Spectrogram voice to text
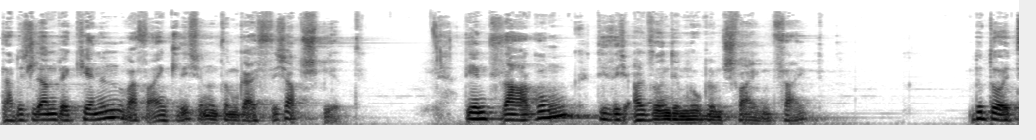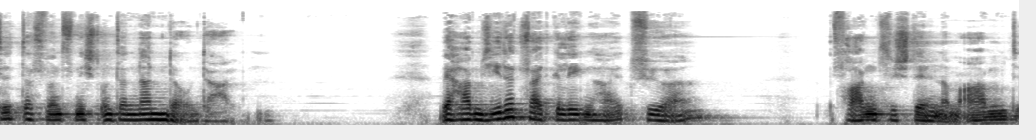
Dadurch lernen wir kennen, was eigentlich in unserem Geist sich abspielt. Die Entsagung, die sich also in dem noblen Schweigen zeigt, bedeutet, dass wir uns nicht untereinander unterhalten. Wir haben jederzeit Gelegenheit für Fragen zu stellen am Abend,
